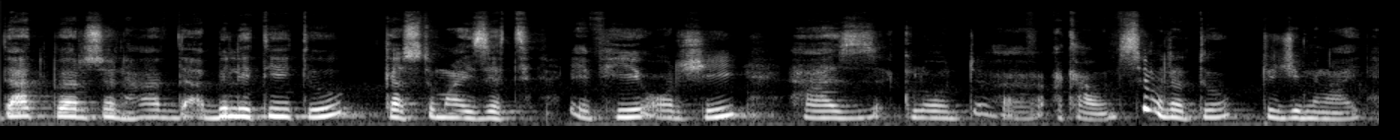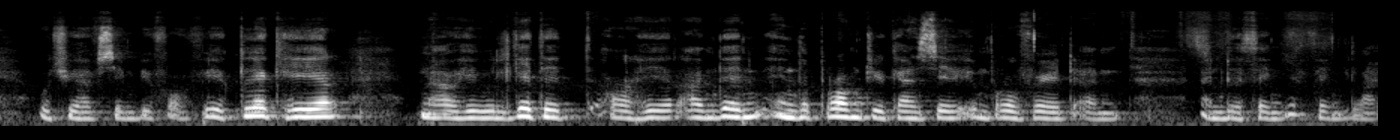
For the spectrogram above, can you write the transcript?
that person have the ability to customize it if he or she has Claude uh, account, similar to, to Gemini, which you have seen before. If you click here, now he will get it or here, and then in the prompt you can say improve it and and do thing thing like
